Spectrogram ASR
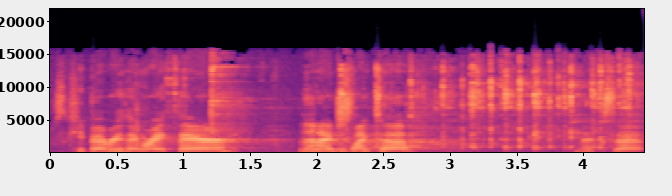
Just keep everything right there. And then I just like to mix it.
